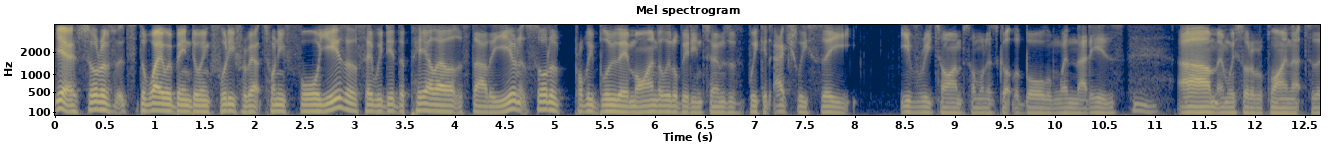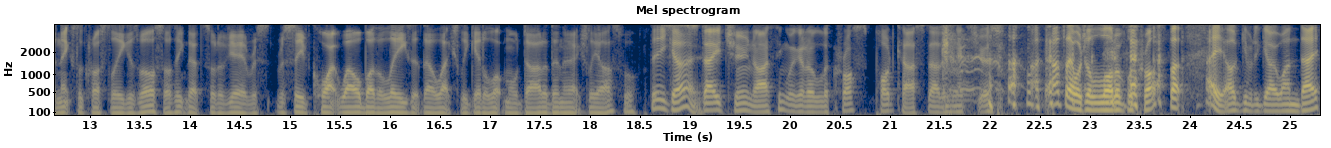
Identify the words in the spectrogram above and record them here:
yeah, sort of. It's the way we've been doing footy for about 24 years. As I said, we did the PLL at the start of the year, and it sort of probably blew their mind a little bit in terms of we could actually see every time someone has got the ball and when that is. Um, and we're sort of applying that to the next lacrosse league as well. So I think that's sort of yeah re- received quite well by the leagues that they'll actually get a lot more data than they actually asked for. There you go. Stay tuned. I think we've got a lacrosse podcast starting next year. as well. I can't say I watch a lot of lacrosse, but hey, I'll give it a go one day.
